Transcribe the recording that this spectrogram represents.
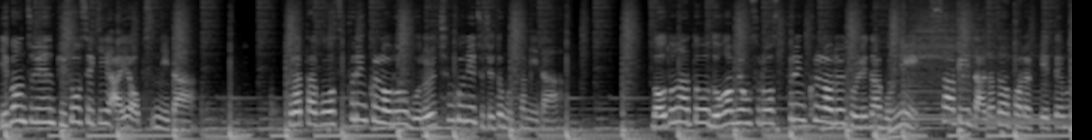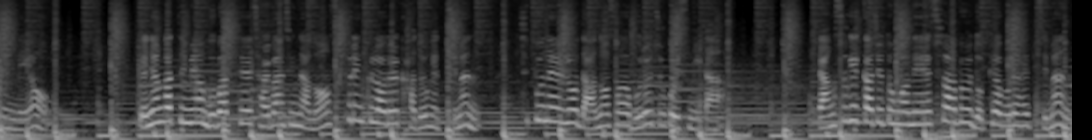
이번 주엔 비 소식이 아예 없습니다. 그렇다고 스프링클러로 물을 충분히 주지도 못합니다. 너도 나도 농업용수로 스프링클러를 돌리다 보니 수압이 낮아져 버렸기 때문인데요. 예년 같으면 무밭을 절반씩 나눠 스프링클러를 가동했지만 10분의 1로 나눠서 물을 주고 있습니다. 양수기까지 동원해 수압을 높여보려 했지만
